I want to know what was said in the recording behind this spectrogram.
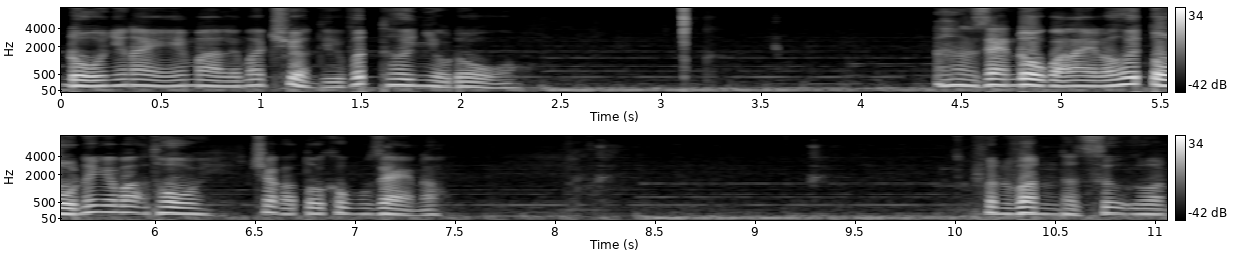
Đồ như này mà nếu mà chuyển thì vứt hơi nhiều đồ. Rèn đồ quả này nó hơi tốn anh em ạ. Thôi, chắc là tôi không rèn đâu. Phân vân thật sự luôn.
